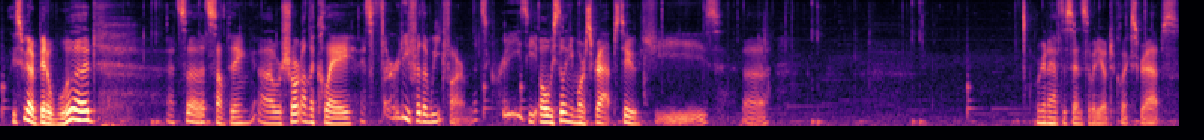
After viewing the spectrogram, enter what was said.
At least we got a bit of wood. That's uh, that's something. Uh, we're short on the clay. It's 30 for the wheat farm. That's crazy. Oh, we still need more scraps too. Jeez. Uh, We're going to have to send somebody out to collect scraps.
